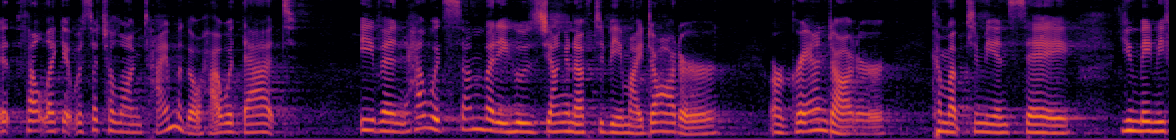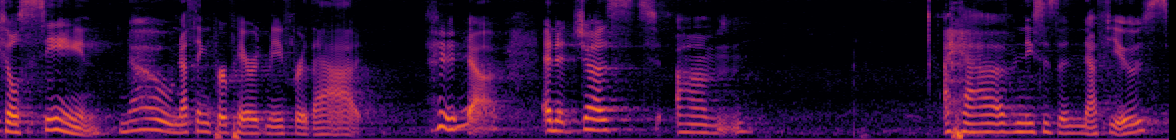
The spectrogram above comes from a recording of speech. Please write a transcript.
It felt like it was such a long time ago. How would that even, how would somebody who's young enough to be my daughter or granddaughter come up to me and say, You made me feel seen? No, nothing prepared me for that. yeah. And it just, um, I have nieces and nephews,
